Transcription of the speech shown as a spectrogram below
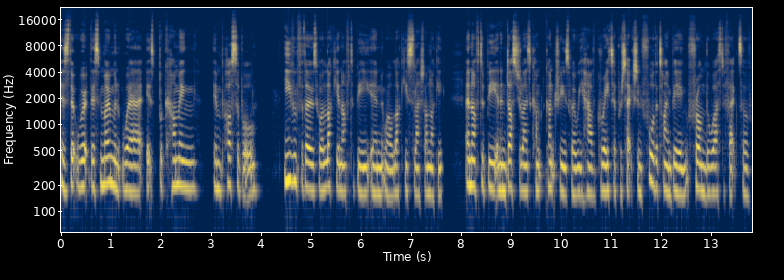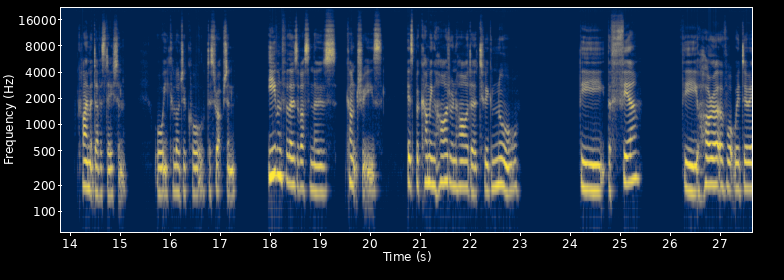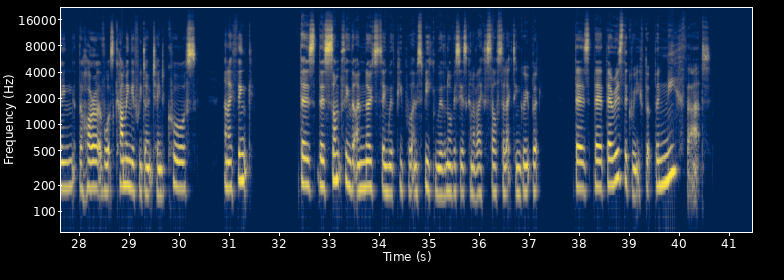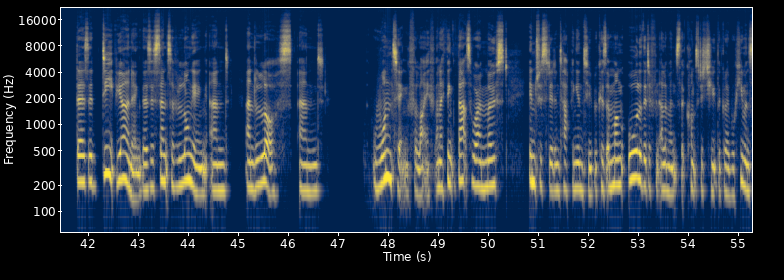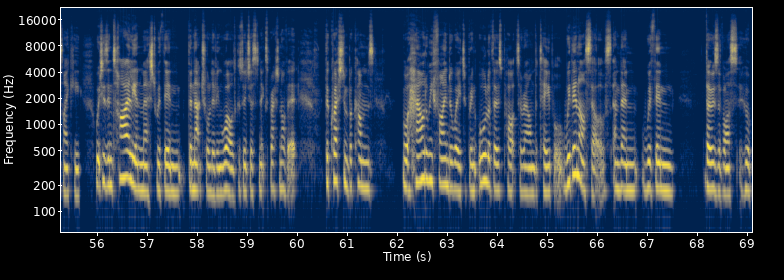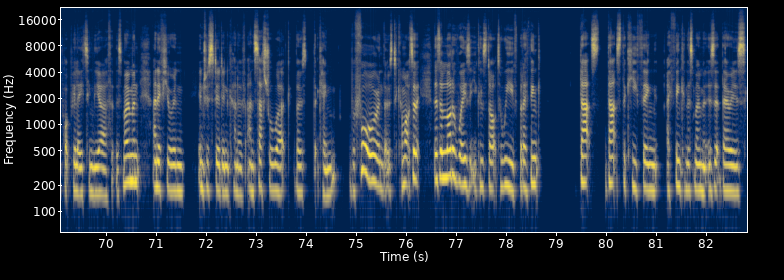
is that we're at this moment where it's becoming impossible, even for those who are lucky enough to be in well, lucky slash unlucky, enough to be in industrialized com- countries where we have greater protection for the time being from the worst effects of climate devastation or ecological disruption. Even for those of us in those countries, it's becoming harder and harder to ignore the the fear the horror of what we're doing, the horror of what's coming if we don't change course. And I think there's there's something that I'm noticing with people I'm speaking with, and obviously it's kind of like a self-selecting group, but there's there there is the grief, but beneath that, there's a deep yearning. There's a sense of longing and and loss and wanting for life. And I think that's where I'm most interested in tapping into because among all of the different elements that constitute the global human psyche, which is entirely enmeshed within the natural living world because we're just an expression of it, the question becomes well, how do we find a way to bring all of those parts around the table within ourselves and then within those of us who are populating the earth at this moment? And if you're in, interested in kind of ancestral work, those that came before and those to come up. So there's a lot of ways that you can start to weave, but I think that's that's the key thing I think in this moment is that there is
